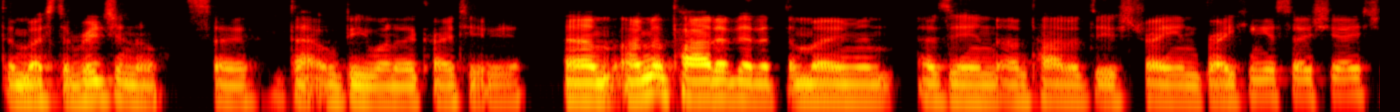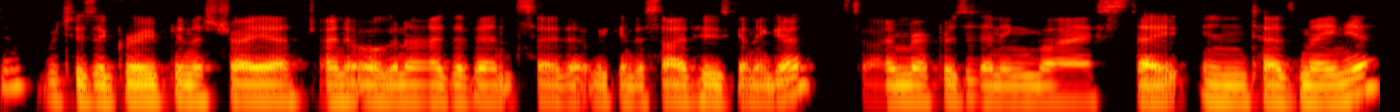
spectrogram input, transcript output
the most original. So that will be one of the criteria. Um, I'm a part of it at the moment, as in I'm part of the Australian Breaking Association, which is a group in Australia trying to organise events so that we can decide who's going to go. So I'm representing my state in Tasmania,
